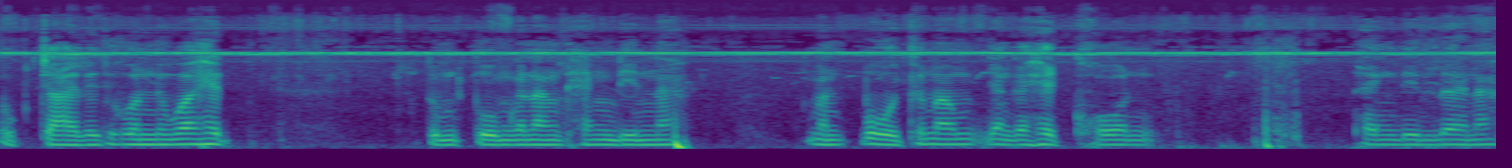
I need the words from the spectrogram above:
ตกใจเลยทุกคนนึกว่าเห็ดตุ่มๆกำลังแทงดินนะ มันปูดขึ้นมาอย่างกับเห็ดโคนแทงดินเลยนะ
